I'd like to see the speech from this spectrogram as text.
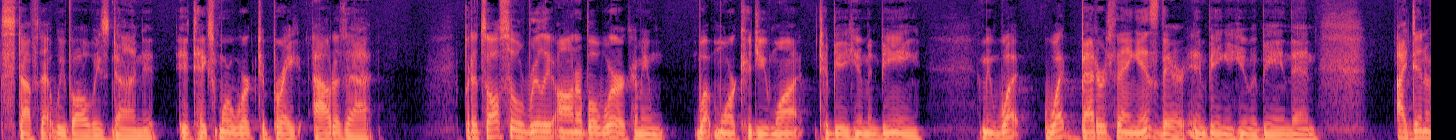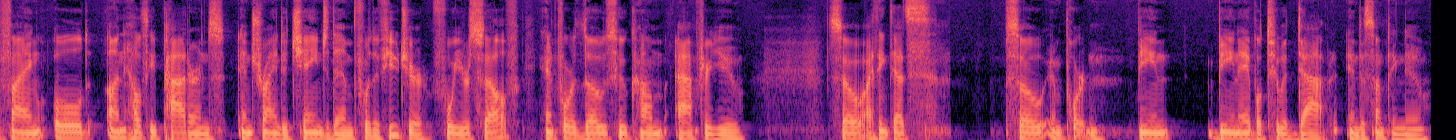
stuff that we've always done. It, it takes more work to break out of that. But it's also really honorable work. I mean, what more could you want to be a human being? I mean, what what better thing is there in being a human being than identifying old unhealthy patterns and trying to change them for the future for yourself and for those who come after you. So I think that's so important being being able to adapt into something new.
